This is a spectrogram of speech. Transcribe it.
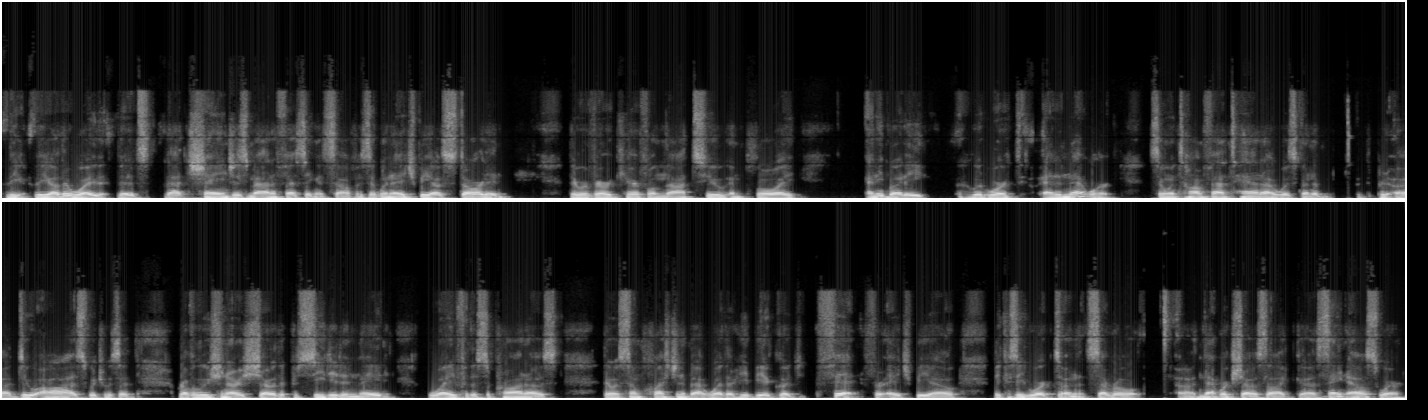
The the other way that that, that change is manifesting itself is that when HBO started, they were very careful not to employ anybody who had worked at a network. So when Tom Fontana was going to uh, do Oz, which was a revolutionary show that preceded and made way for The Sopranos, there was some question about whether he'd be a good fit for HBO because he'd worked on several uh, network shows like uh, St. Elsewhere.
